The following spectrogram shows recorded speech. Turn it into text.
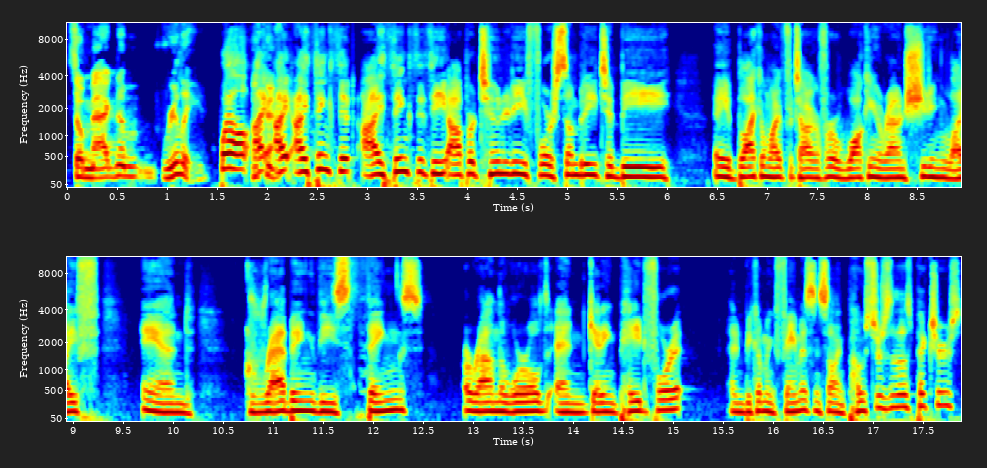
So Magnum, really? Well, Okay. I, I, I think that I think that the opportunity for somebody to be a black and white photographer walking around shooting life and grabbing these things around the world and getting paid for it and becoming famous and selling posters of those pictures.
